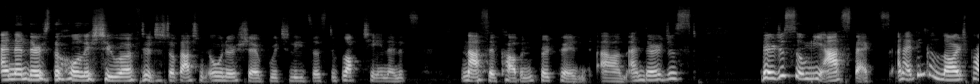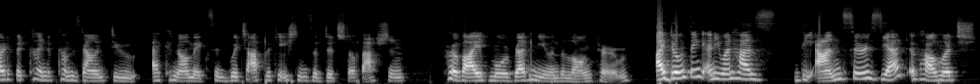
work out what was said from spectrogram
And then there's the whole issue of digital fashion ownership, which leads us to blockchain and its massive carbon footprint. Um, and there are just there are just so many aspects. And I think a large part of it kind of comes down to economics and which applications of digital fashion provide more revenue in the long term. I don't think anyone has the answers yet of how much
